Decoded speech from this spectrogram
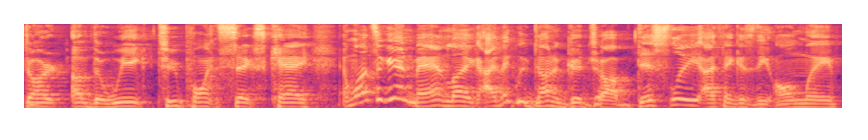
dart of the week, 2.6K. And once again, man, like I think we've done a good job. Dissly, I think, is the only. And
